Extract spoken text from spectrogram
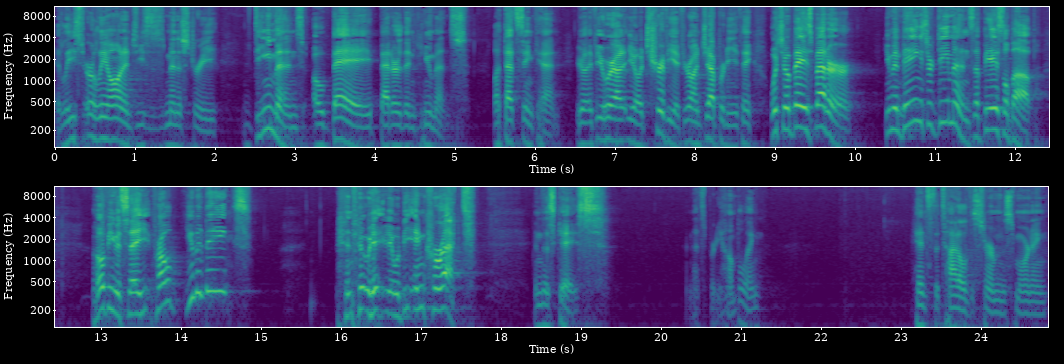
at least early on in Jesus' ministry, demons obey better than humans. Let that sink in. If you were at you know, a trivia, if you're on Jeopardy, you think, which obeys better, human beings or demons of Beelzebub? I'm hoping you would say, probably human beings. it would be incorrect in this case. And that's pretty humbling. Hence the title of the sermon this morning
